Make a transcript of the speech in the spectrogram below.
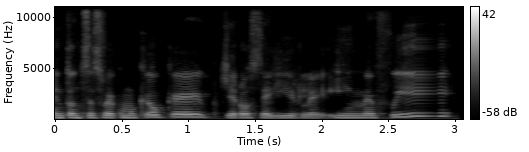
entonces fue como que, ok, quiero seguirle. Y me fui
